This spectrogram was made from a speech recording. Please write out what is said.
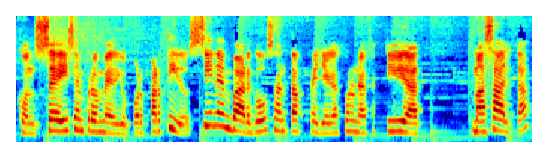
con 6 en promedio por partido. Sin embargo, Santa Fe llega con una efectividad más alta,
